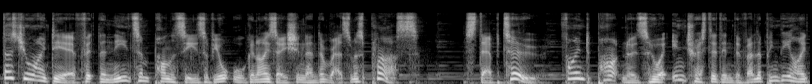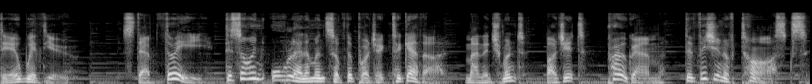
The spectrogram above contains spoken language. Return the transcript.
Does your idea fit the needs and policies of your organization and Erasmus+.? Step 2. Find partners who are interested in developing the idea with you. Step 3. Design all elements of the project together – management, budget, program, division of tasks,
